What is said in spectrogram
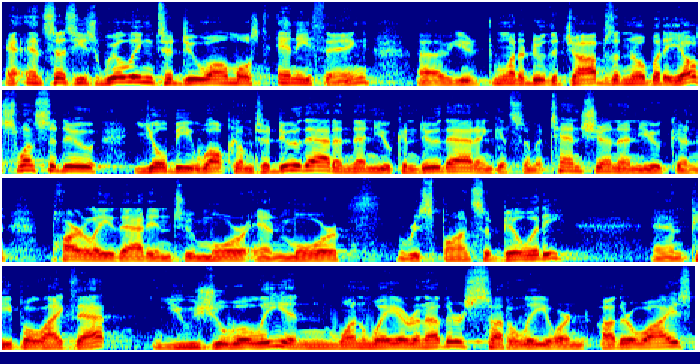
and, and, says he's willing to do almost anything. Uh, you want to do the jobs that nobody else wants to do, you'll be welcome to do that, and then you can do that and get some attention, and you can parlay that into more and more responsibility. And people like that, usually in one way or another, subtly or otherwise,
